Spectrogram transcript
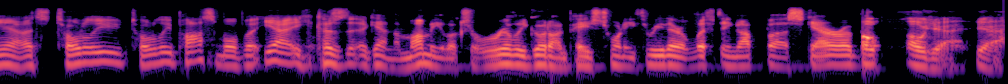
Yeah, that's totally totally possible. But yeah, because again, the mummy looks really good on page 23 there, lifting up uh, Scarab. Oh, oh yeah, yeah.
